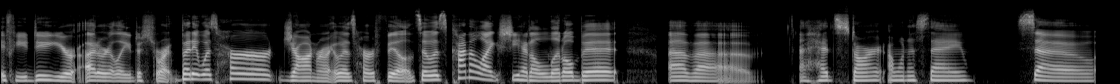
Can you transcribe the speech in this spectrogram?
if you do you're utterly destroyed. But it was her genre it was her field. So it was kind of like she had a little bit of a a head start i want to say. So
